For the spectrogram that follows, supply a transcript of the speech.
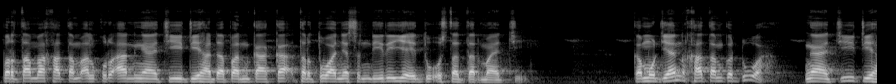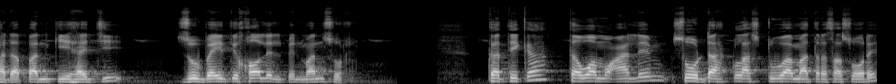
Pertama khatam Al-Quran ngaji di hadapan kakak tertuanya sendiri yaitu Ustadz Darmaji. Kemudian khatam kedua ngaji di hadapan Ki Haji Zubaidi Khalil bin Mansur. Ketika Dawa Mu'alim sudah kelas 2 madrasah sore,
